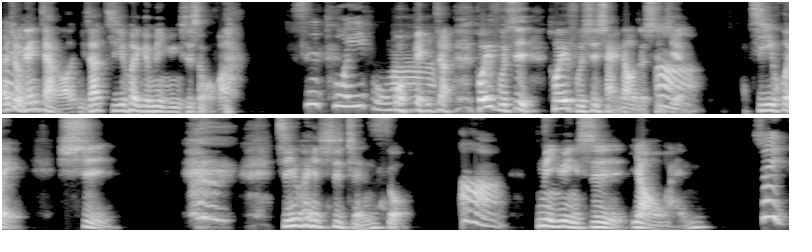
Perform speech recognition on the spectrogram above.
而且我跟你讲哦，你知道机会跟命运是什么吗？是脱衣服吗？我跟你讲，脱衣服是脱衣服是甩到的事件，嗯机会是机会是诊所，啊，命运是药丸。所以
